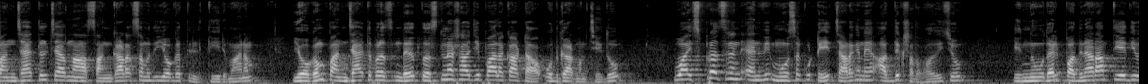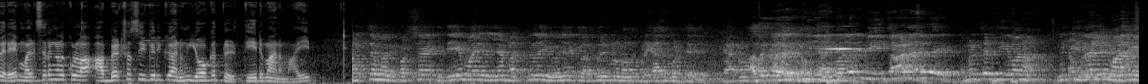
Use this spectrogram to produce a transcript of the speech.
പഞ്ചായത്തിൽ ചേർന്ന സംഘാടക സമിതി യോഗത്തിൽ തീരുമാനം. യോഗം പഞ്ചായത്ത് പ്രസിഡന്റ് തസ്ലിന ഷാജി പാലക്കാട്ട് ഉദ്ഘാടനം ചെയ്തു. Vice president N V Moosakutty ചടങ്ങിന് അധ്യക്ഷത വഹിച്ചു. ഇന്നു മുതൽ പതിനാറാം തീയതി വരെ മത്സരങ്ങൾക്കുള്ള അപേക്ഷ സ്വീകരിക്കാനും യോഗത്തിൽ തീരുമാനമായി. പക്ഷേ ഇതേമാതിരി എല്ലാം മറ്റുള്ള യുവജന ക്ലബ്ബുകളും വന്ന് പ്രയാസപ്പെടുത്തരുത്. കാരണം തീരുമാനം ഈ തീരുമാനം മാറ്റി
